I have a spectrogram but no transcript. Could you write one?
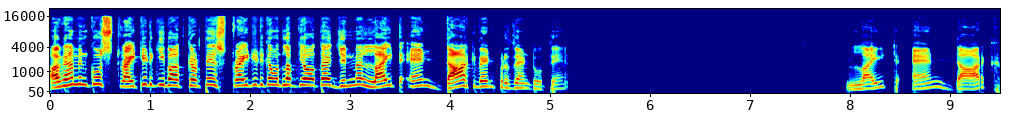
अगर हम इनको स्ट्राइटेड की बात करते हैं स्ट्राइटेड का मतलब क्या होता है? जिनमें light and dark band present होते हैं। लाइट एंड डार्क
